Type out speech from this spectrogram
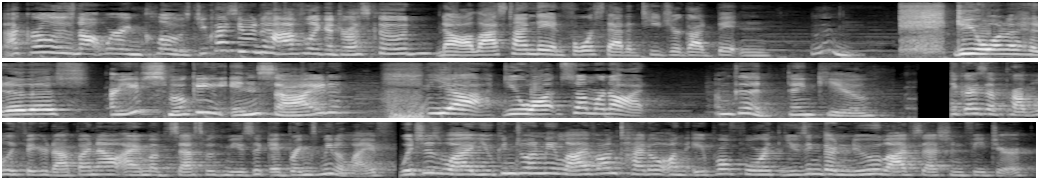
That girl is not wearing clothes. Do you guys even have like a dress code? Nah, last time they enforced that, a teacher got bitten. Mm. Do you want a hit of this? Are you smoking inside? Yeah. Do you want some or not? I'm good, thank you. You guys have probably figured out by now I am obsessed with music. It brings me to life, which is why you can join me live on Tidal on April 4th using their new live session feature.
